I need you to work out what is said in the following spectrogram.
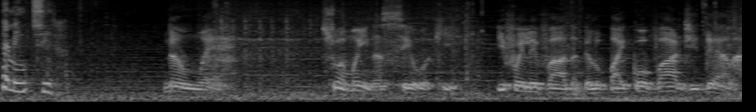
É mentira. Não é. Sua mãe nasceu aqui e foi levada pelo pai covarde dela.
